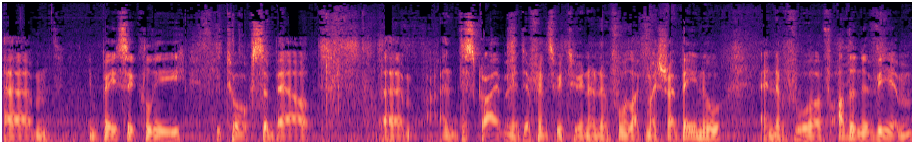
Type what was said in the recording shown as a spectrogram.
Um, basically, he talks about um, describing the difference between a nevuah like Moshe Rabbeinu and nevuah of other neviim,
